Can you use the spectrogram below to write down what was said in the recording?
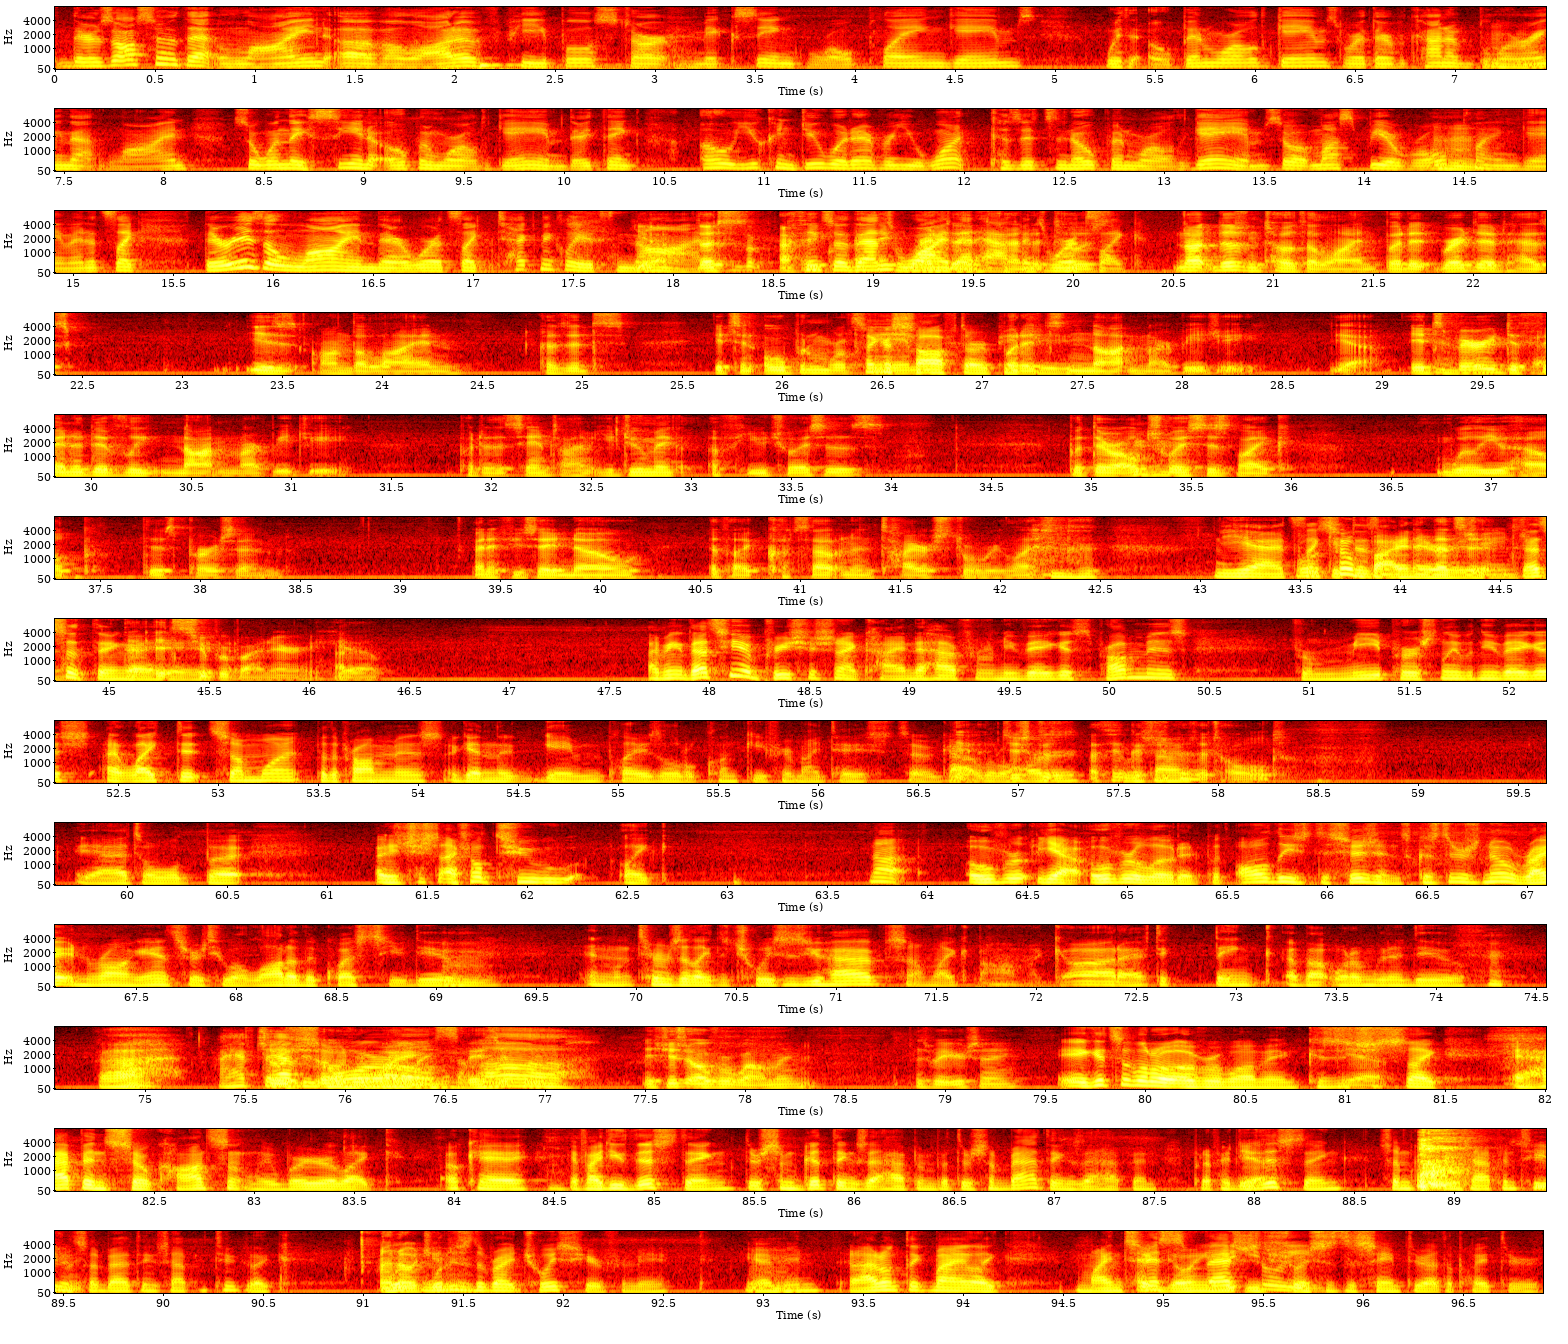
there's also that line of a lot of people start mixing role playing games with open world games where they're kind of mm-hmm. blurring that line. So when they see an open world game, they think, oh, you can do whatever you want because it's an open world game, so it must be a mm-hmm. role playing game. And it's like there is a line there where it's like technically it's Yeah, not. that's. I think so that's think why that Dead kinda happens, where it's like- not doesn't toe the line, but it Red Dead has is on the line because it's it's an open world It's like a game, soft but it's not an RPG. Yeah, it's mm-hmm. very definitively not an RPG, but at the same time, you do make a few choices, but they're all mm-hmm. choices like, will you help this person, and if you say no, it like cuts out an entire storyline. yeah, it's Well, like it's it so doesn't binary. that's it. change That's the thing. I it's hate. super binary. Yeah. I mean, that's the appreciation I kind of have for New Vegas. The problem is, for me personally with New Vegas, I liked it somewhat, but the problem is, again, the gameplay is a little clunky for my taste, so it got yeah a little just 'cause- harder. I think over that's just because it's old. Yeah, it's old, but it's just I felt too like not over yeah overloaded with all these decisions because there's no right and wrong answer to a lot of the quests you do, Mhm. and in terms of like the choices you have. So I'm like, oh my god, I have to think about what I'm gonna do. ah, I have to So it's have just overwhelming, morals. basically. Ah. It's just overwhelming, is what you're saying. it gets a little overwhelming because it's Yeah. just like it happens so constantly where you're like okay if i do this thing there's some good things that happen but there's some bad things that happen. But if i do Yeah. this thing some good things happen too Excuse and some bad things happen too. Like I know what, what what is the right choice here for me? You know what i mm-hmm. mean? And i don't think my like mindset going into each choice is the same throughout the playthrough.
